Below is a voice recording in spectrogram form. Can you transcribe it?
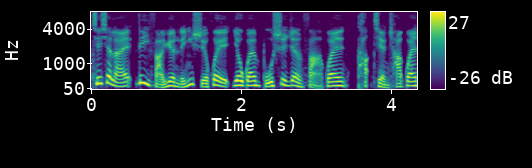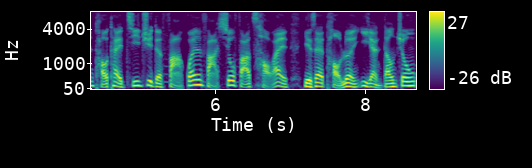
接下来，立法院临时会有关不适任法官检察官淘汰机制的法官法修法草案，也在讨论议案当中。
